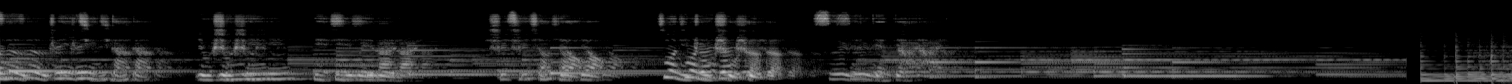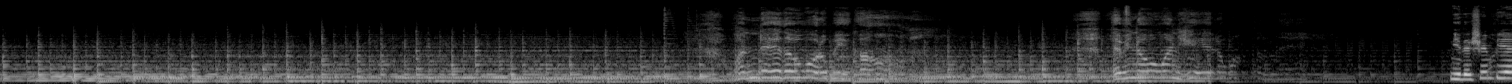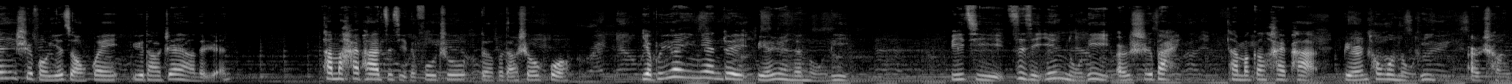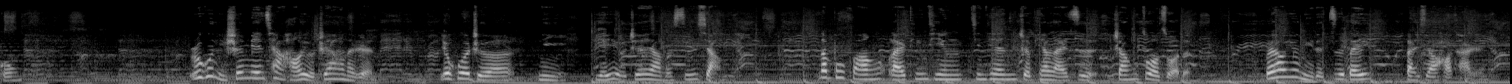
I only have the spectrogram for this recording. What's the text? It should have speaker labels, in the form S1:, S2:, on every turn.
S1: 文字追忆情感，用声音辨析未来。诗情小调，做你专属的私人电台。
S2: 你的身边是否也总会遇到这样的人？他们害怕自己的付出得不到收获，也不愿意面对别人的努力。比起自己因努力而失败，他们更害怕别人通过努力而成功。如果你身边恰好有这样的人，又或者你也有这样的思想，那不妨来听听今天这篇来自张作作的。不要用你的自卑。来消耗他人。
